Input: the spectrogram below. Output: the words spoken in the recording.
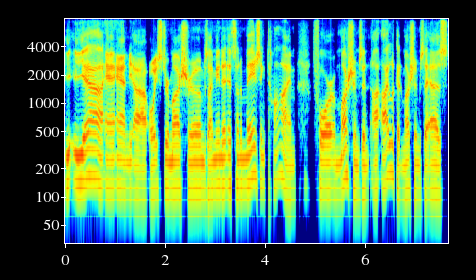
Y- yeah, and, and uh, oyster mushrooms. I mean, it's an amazing time for mushrooms. And I, I look at mushrooms as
